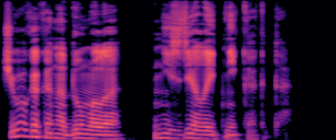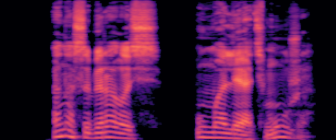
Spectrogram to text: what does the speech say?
чего, как она думала, не сделает никогда. Она собиралась умолять мужа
